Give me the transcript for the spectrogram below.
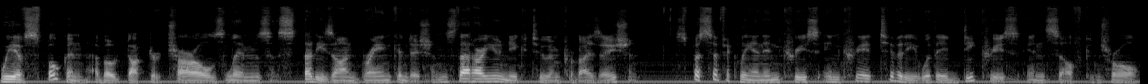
We have spoken about Dr. Charles Limb's studies on brain conditions that are unique to improvisation, specifically an increase in creativity with a decrease in self control.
